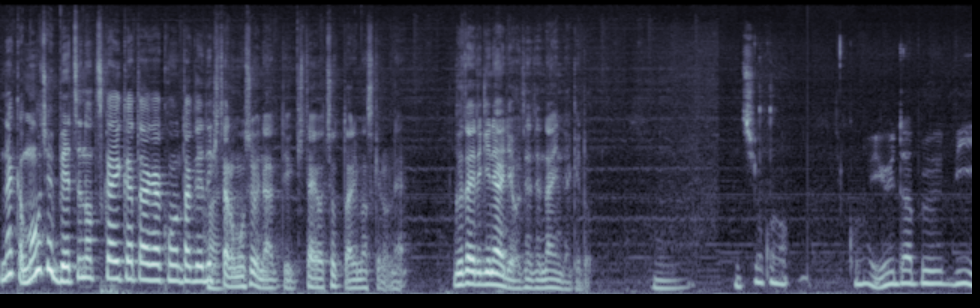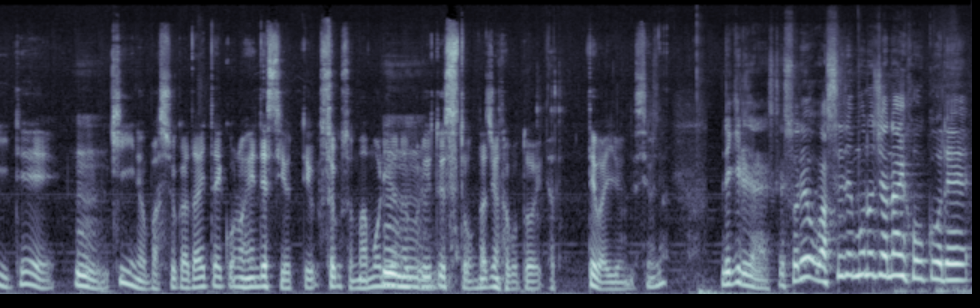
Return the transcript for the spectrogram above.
なんかもうちょい別の使い方がコンタクトでできたら面白いなっていう期待はちょっとありますけどね。具体的なアイデアは全然ないんだけど。うん一応この、この UWB でうん。キーの場所が大体この辺ですよっていう、それこそ守り用の Bluetooth と同じようなことをやってはいるんですよね。できるじゃないですか。それを忘れ物じゃない方向で、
